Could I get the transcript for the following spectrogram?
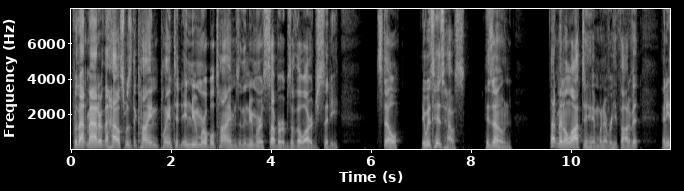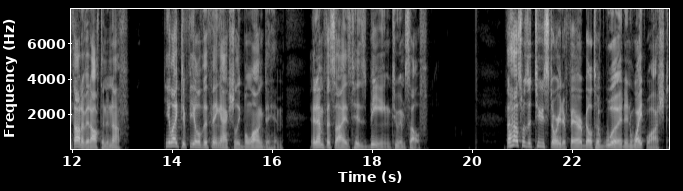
For that matter, the house was the kind planted innumerable times in the numerous suburbs of the large city. Still, it was his house, his own. That meant a lot to him whenever he thought of it, and he thought of it often enough. He liked to feel the thing actually belonged to him. It emphasized his being to himself. The house was a two storied affair built of wood and whitewashed.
